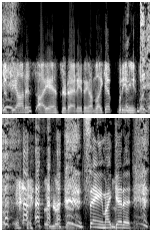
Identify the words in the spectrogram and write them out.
to be honest, I answer to anything. I'm like, yep. What do you need? What's up? so you're good. Same, I get it. It,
